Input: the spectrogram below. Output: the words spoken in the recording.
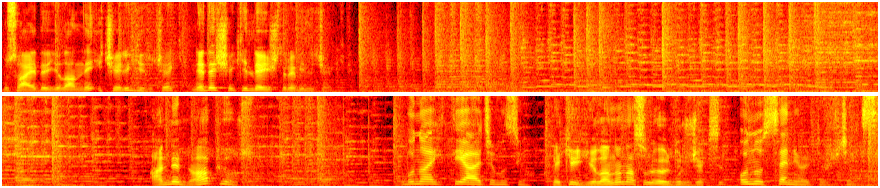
Bu sayede yılan ne içeri girecek ne de şekil değiştirebilecek. Anne ne yapıyorsun? Buna ihtiyacımız yok. Peki yılanı nasıl öldüreceksin? Onu sen öldüreceksin.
